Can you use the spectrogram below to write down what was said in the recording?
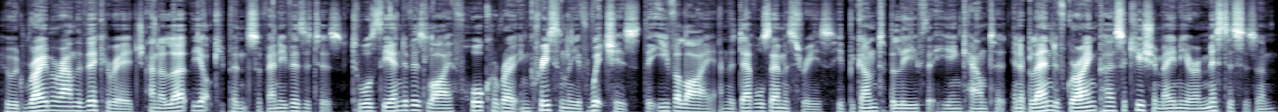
who would roam around the vicarage and alert the occupants of any visitors. Towards the end of his life, Hawker wrote increasingly of witches, the evil eye, and the devil's emissaries he'd begun to believe that he encountered. In a blend of growing persecution mania and mysticism,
